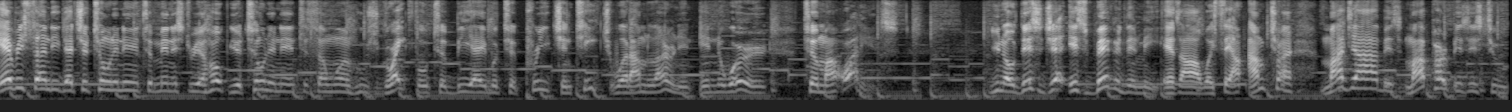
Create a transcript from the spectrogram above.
every Sunday that you're tuning in to Ministry of Hope, you're tuning in to someone who's grateful to be able to preach and teach what I'm learning in the Word to my audience. You know, this jet it's bigger than me, as I always say. I'm trying. My job is my purpose is to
